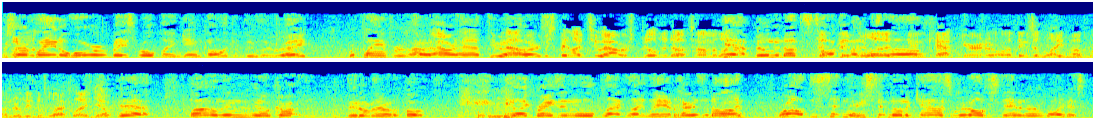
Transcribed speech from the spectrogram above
We started playing a horror-based role-playing game called Cthulhu, right? We're playing for I don't know, an hour and a half, two No, we, hours. we spent like two hours building it up, telling me like yeah, building it up, just talking about different blood stuff. and cat urine and all the things that light up underneath the black light. Yep. Yeah. Well, then you know, Carl, dude over there on the phone, he like brings in a little black light lamp, turns it on. We're all just sitting there. He's sitting on the couch, and we're all just standing there and going like this.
